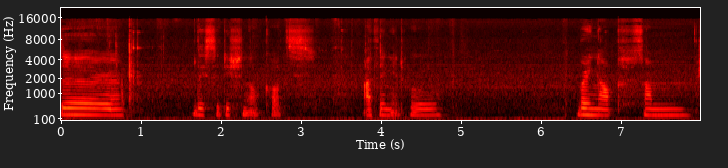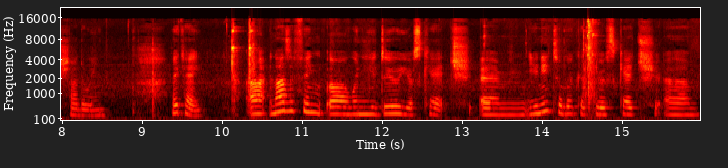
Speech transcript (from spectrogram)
uh, this additional cuts I think it will bring up some shadowing. Okay uh, another thing uh, when you do your sketch um, you need to look at your sketch um,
